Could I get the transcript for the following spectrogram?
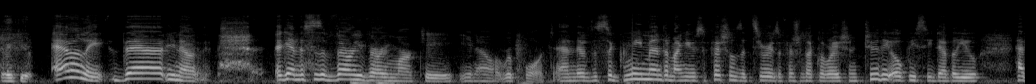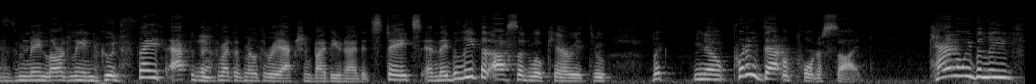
Thank you. Emily, there, you know, again, this is a very, very murky, you know, report. And there's this agreement among U.S. officials that Syria's official declaration to the OPCW has been made largely in good faith after the Yeah. threat of military action by the United States. And they believe that Assad will carry it through. But, you know, putting that report aside, can we believe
